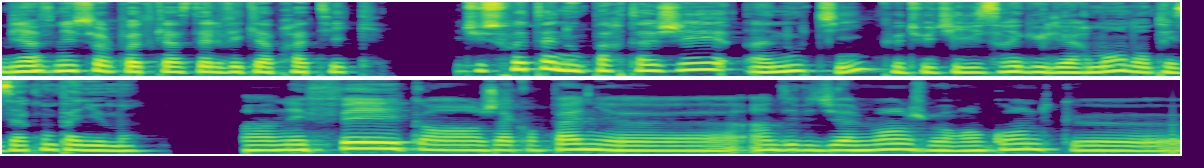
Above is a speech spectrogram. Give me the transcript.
Bienvenue sur le podcast LVK Pratique. Tu souhaitais nous partager un outil que tu utilises régulièrement dans tes accompagnements. En effet, quand j'accompagne euh, individuellement, je me rends compte que,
